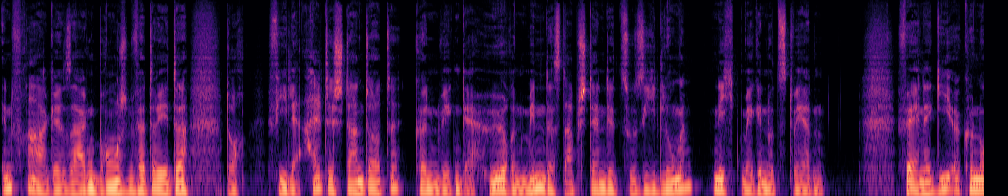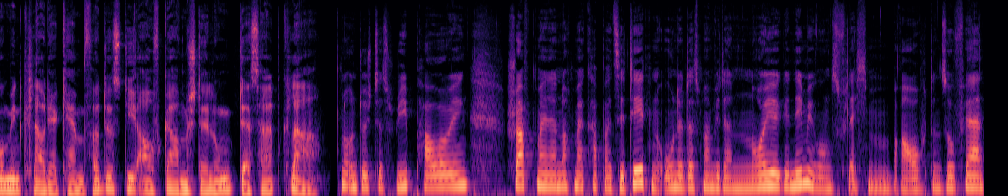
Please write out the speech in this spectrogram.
in Frage, sagen Branchenvertreter. Doch viele alte Standorte können wegen der höheren Mindestabstände zu Siedlungen nicht mehr genutzt werden. Für Energieökonomin Claudia Kempfert ist die Aufgabenstellung deshalb klar. Und durch das Repowering schafft man ja noch mehr Kapazitäten, ohne dass man wieder neue Genehmigungsflächen braucht. Insofern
